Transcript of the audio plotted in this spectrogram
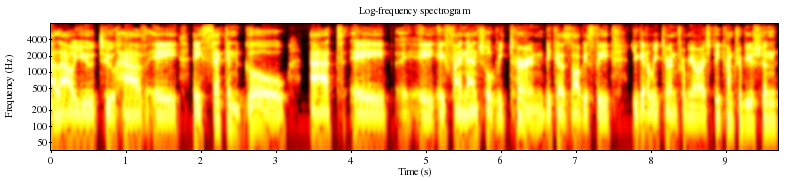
allow you to have a, a second go at a, a, a, financial return because obviously you get a return from your RSP contribution.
